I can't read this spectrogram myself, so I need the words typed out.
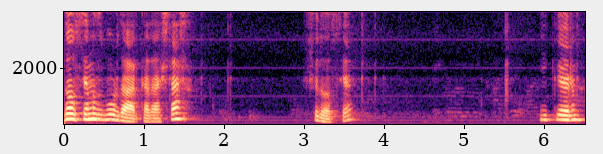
Dosyamız burada arkadaşlar. Şu dosya. Yüklüyorum.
